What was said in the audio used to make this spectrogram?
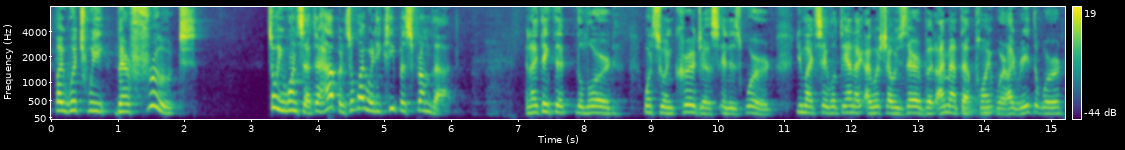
by which we bear fruit. So He wants that to happen. So why would He keep us from that? And I think that the Lord wants to encourage us in His Word. You might say, Well, Dan, I, I, wish I was there, but I'm at that point where I read the Word.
